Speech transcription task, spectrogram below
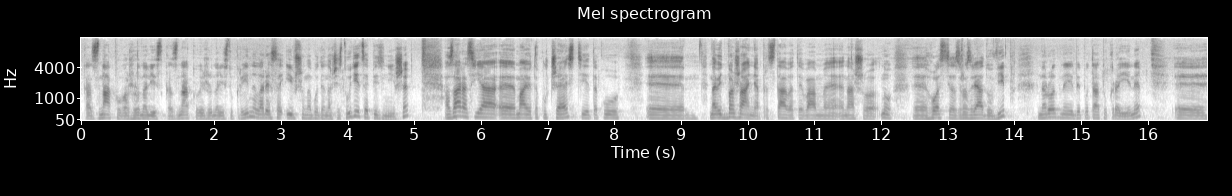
така знакова журналістка, знаковий журналіст України Лариса Івшина буде в нашій студії. Це пізніше. А зараз я е, маю таку честь і таку е, навіть бажання представити вам е, нашого ну, е, гостя з розряду ВІП, народний депутат України. Е,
